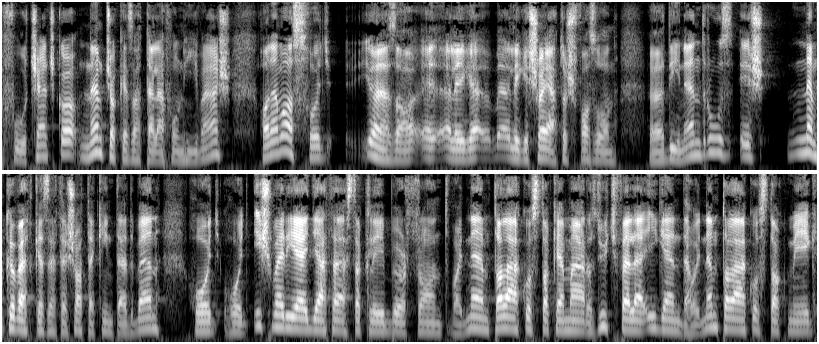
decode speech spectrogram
furcsácska, nem csak ez a telefonhívás, hanem az, hogy jön ez a e, elég, sajátos fazon Dean Andrews, és nem következetes a tekintetben, hogy, hogy ismeri -e egyáltalán ezt a Clay Bertrand, vagy nem, találkoztak-e már az ügyfele, igen, de hogy nem találkoztak még,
